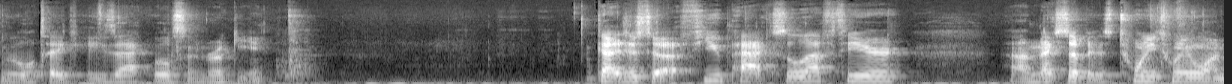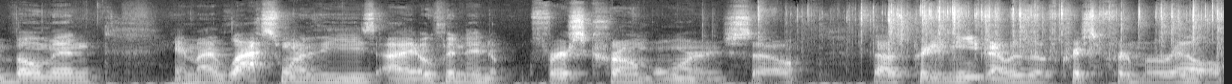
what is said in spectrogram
We will take a Zach Wilson rookie. Got just a few packs left here. Um, next up is 2021 Bowman. And my last one of these I opened in first chrome orange. So that was pretty neat. That was of Christopher Morel.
